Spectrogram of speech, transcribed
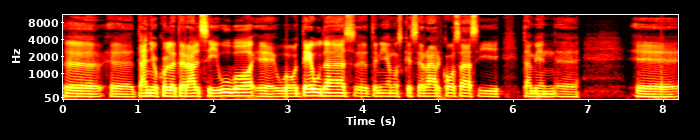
eh, eh, daño colateral sí hubo, eh, hubo deudas, eh, teníamos que cerrar cosas y también eh, eh,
